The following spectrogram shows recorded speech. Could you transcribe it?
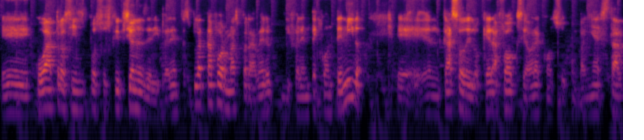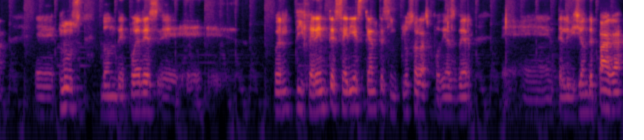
eh, cuatro o cinco suscripciones de diferentes plataformas para ver diferente contenido. Eh, en el caso de lo que era Fox y ahora con su compañía Star eh, Plus, donde puedes ver diferentes series que antes incluso las podías ver en televisión de paga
